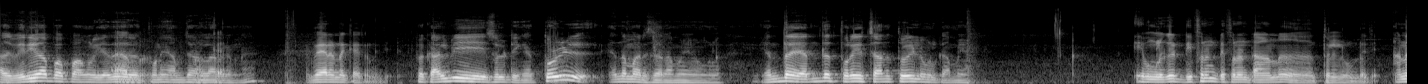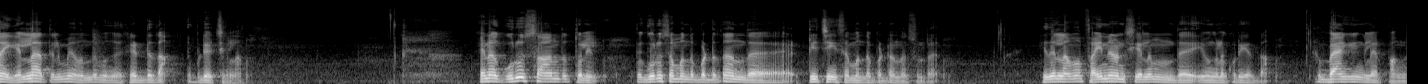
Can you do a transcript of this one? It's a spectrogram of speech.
அது விரிவாக பார்ப்போம் அவங்களுக்கு எது துணை அமைச்சா நல்லா இருக்குன்னு வேற என்ன கேட்கணும் ஜி? இப்போ கல்வி சொல்லிட்டீங்க. தொழில் எந்த மாதிரி சார் அமையும் உங்களுக்கு? எந்த எந்த துறையை சார்ந்த தொழில் உங்களுக்கு அமையும்? இவங்களுக்கு டிஃப்ரெண்ட் டிஃப்ரெண்ட்டான தொழில் உண்டு. ஜி ஆனால் எல்லாத்துலேயுமே வந்து இவங்க ஹெட்டு தான். இப்படி வச்சுக்கலாம். ஏன்னா குரு சார்ந்த தொழில். இப்போ குரு சம்மந்தப்பட்டது அந்த டீச்சிங் சம்மந்தப்பட்ட நான் சொல்கிறேன் இது இல்லாமல் ஃபைனான்சியலும் இந்த இவங்களுக்குரியது தான். பேங்கிங்கில் இருப்பாங்க.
